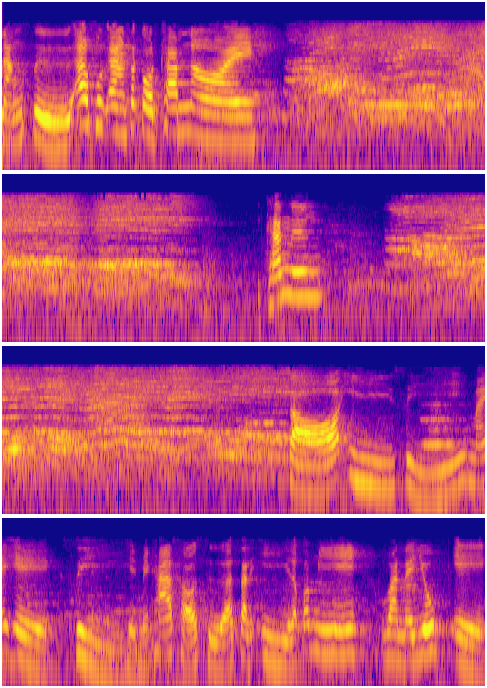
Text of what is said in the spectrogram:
หนังสืออ้าวฝึกอ่านสะกดคำหน่อย อีกครั้งหนึ่งสออีสีไม้เอกสี่เห็นไหมคะสอเสือสระอี แล้วก็มีวรรณยุกต์เอก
